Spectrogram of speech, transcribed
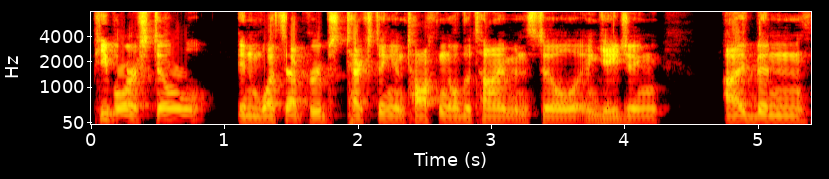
People are still in WhatsApp groups texting and talking all the time and still engaging. I've been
